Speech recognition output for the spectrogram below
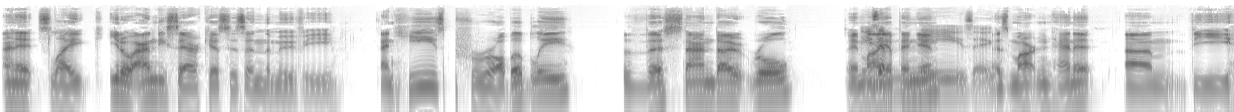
And it's like, you know, Andy Serkis is in the movie, and he's probably the standout role, in He's my opinion, amazing. as Martin Hannett, um, the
